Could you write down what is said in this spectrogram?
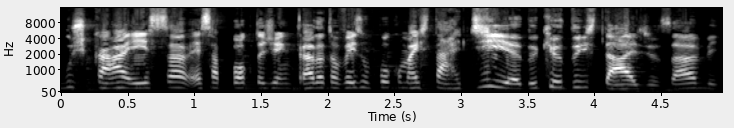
buscar essa, essa porta de entrada talvez um pouco mais tardia do que o do estágio, sabe?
